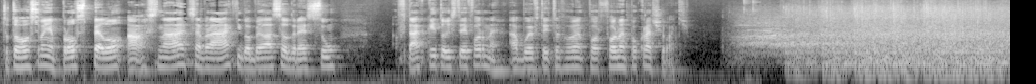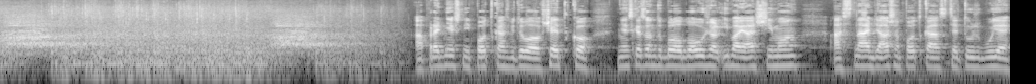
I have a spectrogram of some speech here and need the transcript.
toto hostovanie prospelo a snáď sa vráti do Belaseho dresu v takejto istej forme a bude v tejto forme, forme pokračovať. A pre dnešný podcast by to bolo všetko. Dneska som tu bol bohužiaľ iba ja, Šimon a snáď v ďalšom podcaste tu už bude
